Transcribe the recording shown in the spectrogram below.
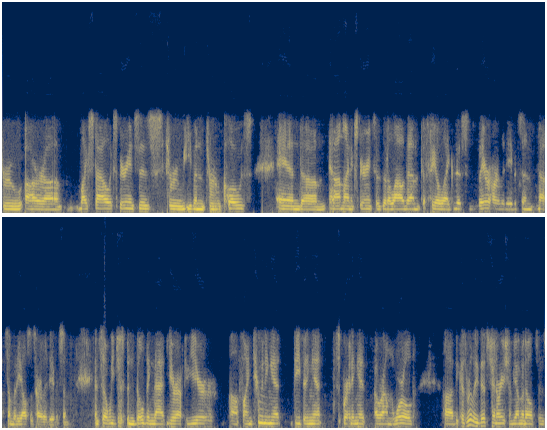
through our uh, lifestyle experiences, through even through clothes and um, and online experiences that allow them to feel like this is their Harley Davidson, not somebody else's Harley Davidson. And so we've just been building that year after year, uh, fine tuning it, deepening it, spreading it around the world, uh, because really this generation of young adults is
